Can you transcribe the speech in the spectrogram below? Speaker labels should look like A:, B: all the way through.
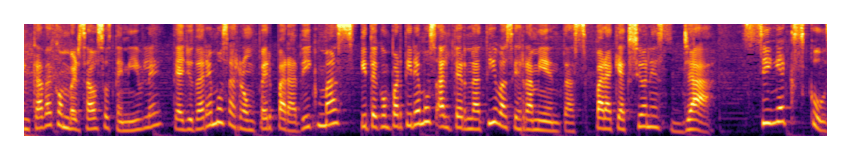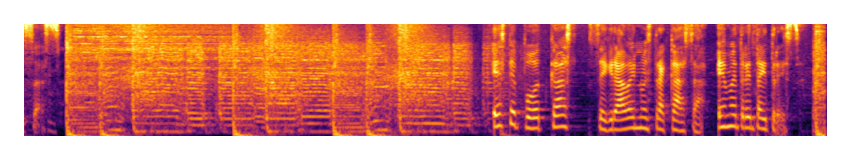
A: En cada conversado sostenible te ayudaremos a romper paradigmas y te compartiremos alternativas y herramientas para que acciones ya, sin excusas. Este podcast se graba en nuestra casa M33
